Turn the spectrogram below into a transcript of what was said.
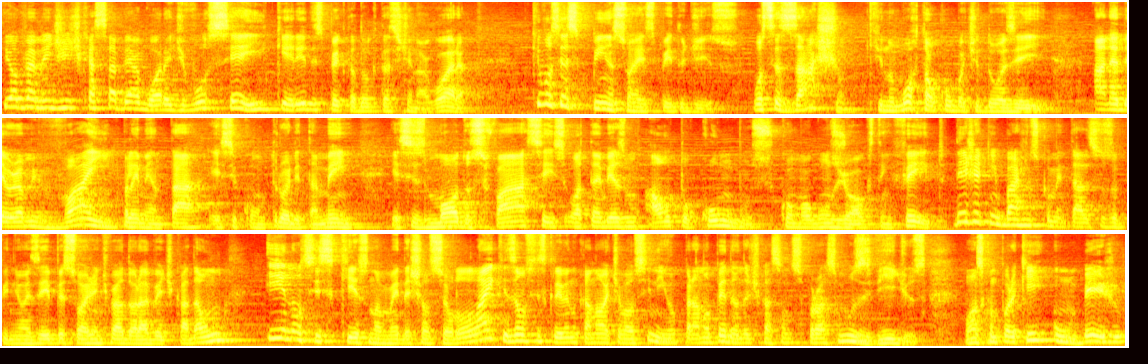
E obviamente a gente quer saber agora de você aí, querido espectador que está assistindo agora, que vocês pensam a respeito disso? Vocês acham que no Mortal Kombat 12 aí a NetherRealm vai implementar esse controle também, esses modos fáceis ou até mesmo autocombos, como alguns jogos têm feito? Deixa aqui embaixo nos comentários suas opiniões aí, pessoal, a gente vai adorar ver de cada um. E não se esqueça novamente de deixar o seu likezão, se inscrever no canal e ativar o sininho para não perder a notificação dos próximos vídeos. Vamos ficando por aqui, um beijo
